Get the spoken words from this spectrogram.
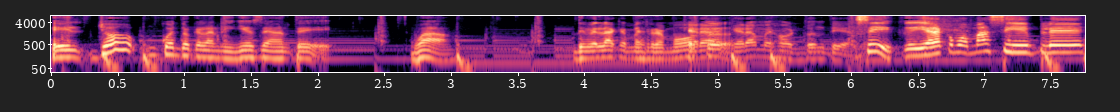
El, yo encuentro que la niñez de antes, wow, de verdad que me remoto. Que era, que era mejor, tú entiendes. Sí, que era como más simple,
